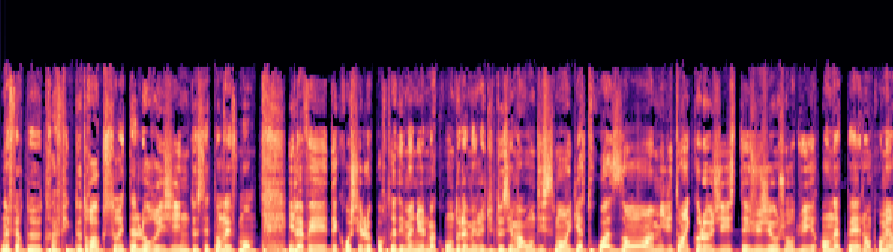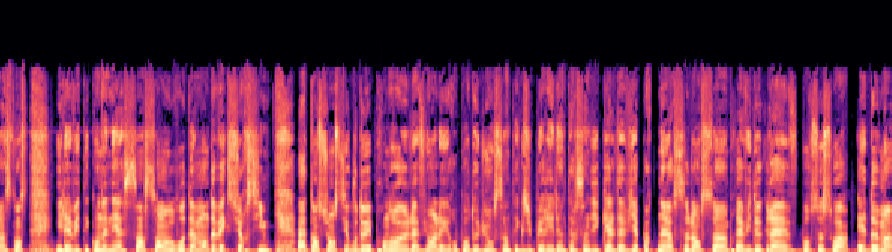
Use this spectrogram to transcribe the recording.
Une affaire de trafic de drogue serait à l'origine de cet enlèvement. Il avait décroché le portrait d'Emmanuel Macron de la mairie du deuxième arrondissement il y a trois ans. Un militant écologiste est jugé aujourd'hui en appel en première instance. Il avait été condamné à 500 euros d'amende avec sursis. Attention, si vous devez prendre l'avion à l'aéroport de Lyon Saint-Exupéry, l'intersyndicale d'Avia Partners lance un préavis de grève pour ce soir et demain.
